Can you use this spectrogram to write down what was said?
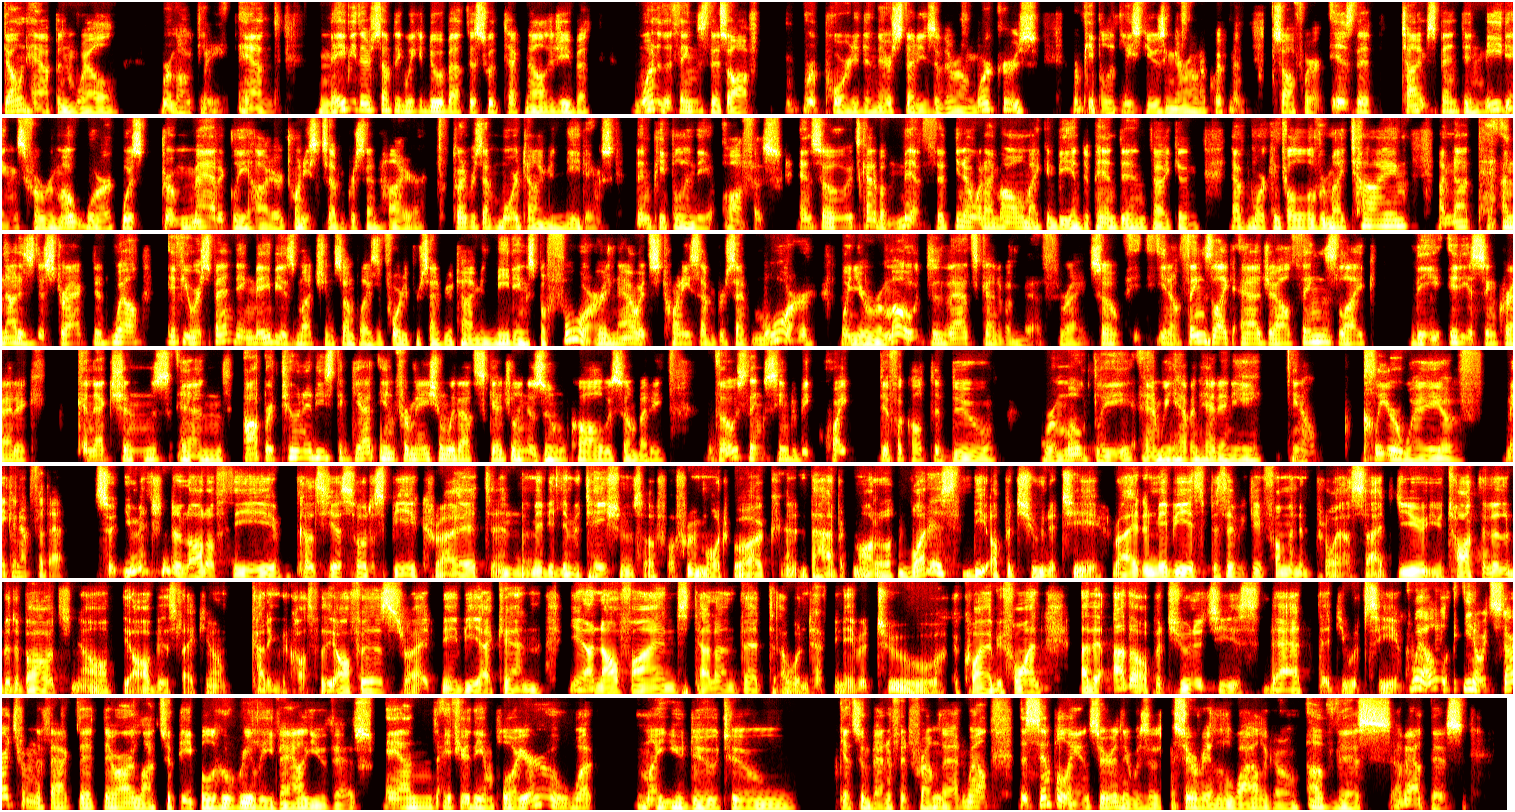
don't happen well remotely. And maybe there's something we could do about this with technology, but one of the things that's off reported in their studies of their own workers, or people at least using their own equipment software, is that time spent in meetings for remote work was dramatically higher, 27% higher, 20% more time in meetings than people in the office. And so it's kind of a myth that, you know, when I'm home, I can be independent. I can have more control over my time. I'm not, I'm not as distracted. Well, if you were spending maybe as much in some places, 40% of your time in meetings before, and now it's 27% more when you're remote, that's kind of a myth, right? So, you know, things like agile, things like the idiosyncratic connections and opportunities to get information without scheduling a Zoom call with somebody. Those things seem to be quite difficult to do remotely. And we haven't had any, you know, clear way of making up for that. So you mentioned a lot of the here, so to speak, right? And maybe limitations of, of remote work and the hybrid model. What is the opportunity, right? And maybe specifically from an employer side, you you talked a little bit about, you know, the obvious, like, you know, cutting the cost for the office, right? Maybe I can, you know, now find talent that I wouldn't have been able to acquire before. And are there other opportunities that that you would see? Well, you know, it starts from the fact that there are lots of people who really value this. And if you're the employer, what might you do to get some benefit from that? Well, the simple answer, and there was a survey a little while ago of this, about this,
